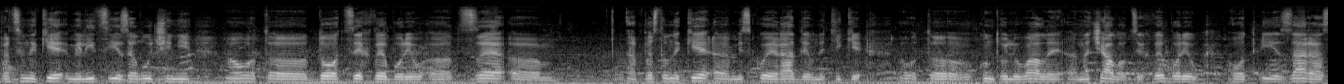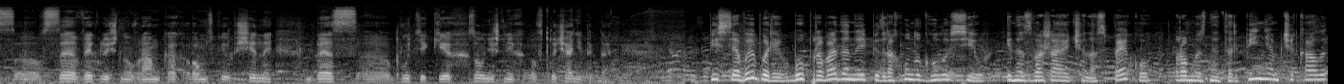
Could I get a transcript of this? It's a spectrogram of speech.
працівники міліції залучені от, е, до цих виборів. Е, Це е, Представники міської ради вони тільки от контролювали начало цих виборів. От і зараз все виключно в рамках ромської общини, без будь-яких зовнішніх втручань і так далі. Після виборів був проведений підрахунок голосів, і, незважаючи на спеку, роми з нетерпінням чекали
